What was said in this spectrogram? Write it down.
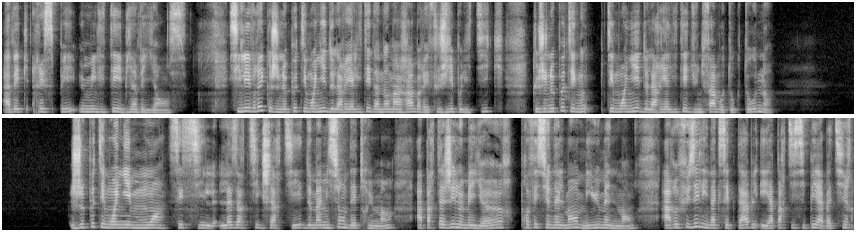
avec respect, humilité et bienveillance. S'il est vrai que je ne peux témoigner de la réalité d'un homme arabe réfugié politique, que je ne peux témoigner de la réalité d'une femme autochtone, je peux témoigner, moi, Cécile Lazartigue-Chartier, de ma mission d'être humain, à partager le meilleur, professionnellement mais humainement, à refuser l'inacceptable et à participer à bâtir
